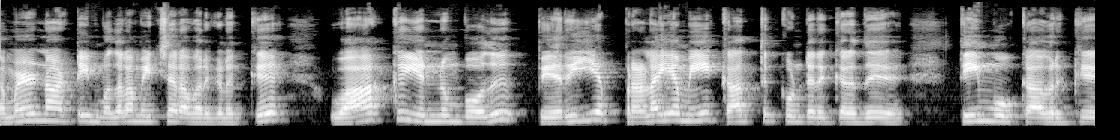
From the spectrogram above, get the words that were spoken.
தமிழ்நாட்டின் முதலமைச்சர் அவர்களுக்கு வாக்கு எண்ணும்போது பெரிய பிரளயமே காத்து கொண்டிருக்கிறது. திமுகவிற்கு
